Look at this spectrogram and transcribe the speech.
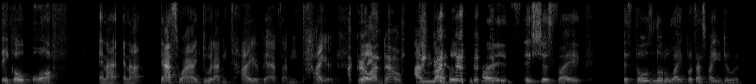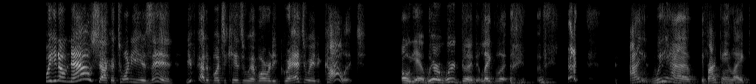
they go off. And I, and I, that's why I do it. I be tired, Babz. I be tired. Ah, girl, but I know. I love it because it's just like, it's those little light bulbs. That's why you do it. Well, you know, now, Chaka, 20 years in, you've got a bunch of kids who have already graduated college. Oh, yeah, we're we're good. Like look, I we have, if I can like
